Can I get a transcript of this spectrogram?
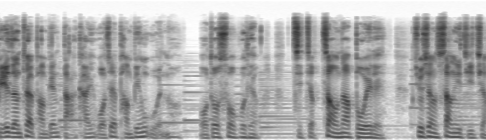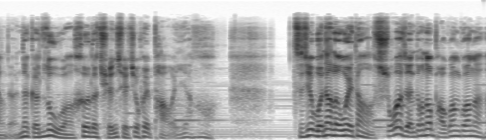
别人在旁边打开，我在旁边闻哦。我都受不了，直接照那杯嘞，就像上一集讲的那个鹿啊，喝了泉水就会跑一样哦，直接闻到的味道，所有人都都跑光光啊！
